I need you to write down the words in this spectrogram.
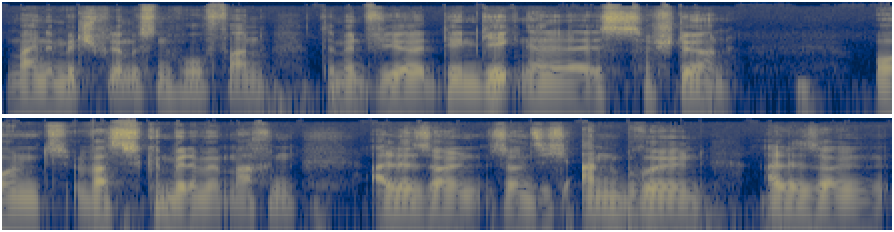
meine Mitspieler müssen hochfahren, damit wir den Gegner, der da ist, zerstören. Und was können wir damit machen? Alle sollen, sollen sich anbrüllen, alle sollen,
